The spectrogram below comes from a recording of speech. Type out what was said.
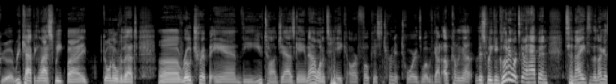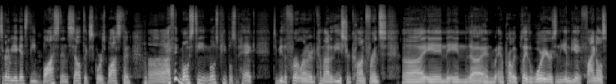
uh, recapping last week by going over that uh, road trip and the Utah Jazz game. Now I want to take our focus, turn it towards what we've got upcoming uh, this week, including what's going to happen tonight. The Nuggets are going to be against the Boston Celtics. Of course, Boston. Uh, I think most team, most people's pick to be the front runner to come out of the Eastern Conference uh, in in the, and and probably play the Warriors in the NBA Finals.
